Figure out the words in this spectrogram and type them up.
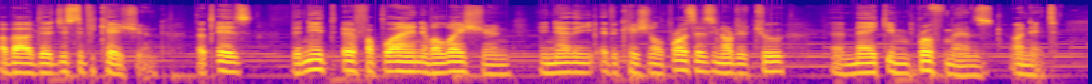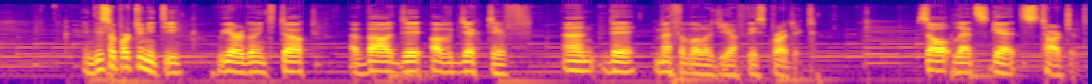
about the justification that is, the need of applying evaluation in any educational process in order to uh, make improvements on it. In this opportunity, we are going to talk about the objective and the methodology of this project. So let's get started.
